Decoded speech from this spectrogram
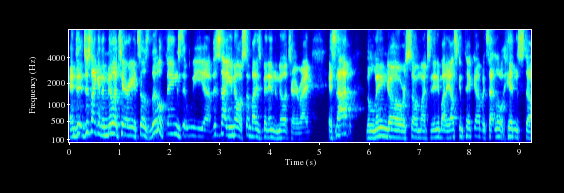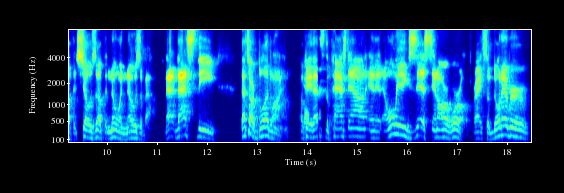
And just like in the military, it's those little things that we. Uh, this is how you know if somebody's been in the military, right? It's not the lingo or so much that anybody else can pick up. It's that little hidden stuff that shows up that no one knows about. That that's the that's our bloodline Okay, that's the pass down, and it only exists in our world, right? So don't ever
